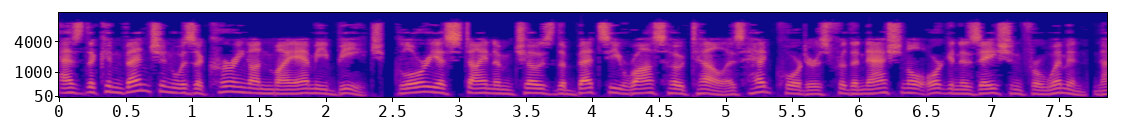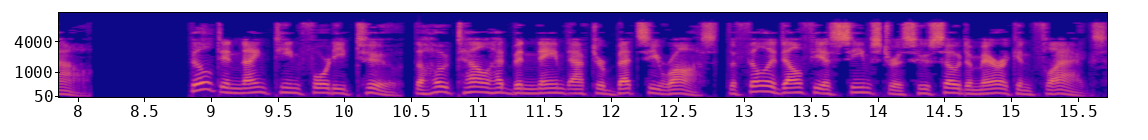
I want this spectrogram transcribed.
As the convention was occurring on Miami Beach, Gloria Steinem chose the Betsy Ross Hotel as headquarters for the National Organization for Women now. Built in 1942, the hotel had been named after Betsy Ross, the Philadelphia seamstress who sewed American flags.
